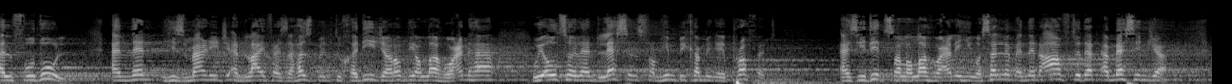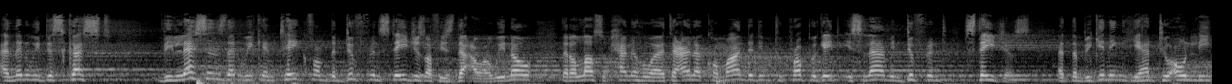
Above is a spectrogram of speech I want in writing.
al-Fudul, and then his marriage and life as a husband to Khadija radiallahu anha. We also learned lessons from him becoming a prophet, as he did sallallahu wasallam, and then after that a messenger. And then we discussed the lessons that we can take from the different stages of his da'wah. We know that Allah subhanahu wa ta'ala commanded him to propagate Islam in different stages. At the beginning, he had to only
